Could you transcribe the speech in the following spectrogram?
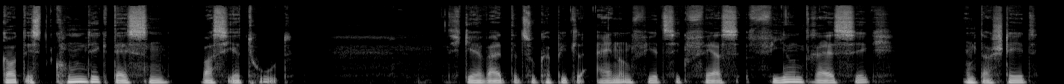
Gott ist kundig dessen, was ihr tut. Ich gehe weiter zu Kapitel 41, Vers 34 und da steht,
